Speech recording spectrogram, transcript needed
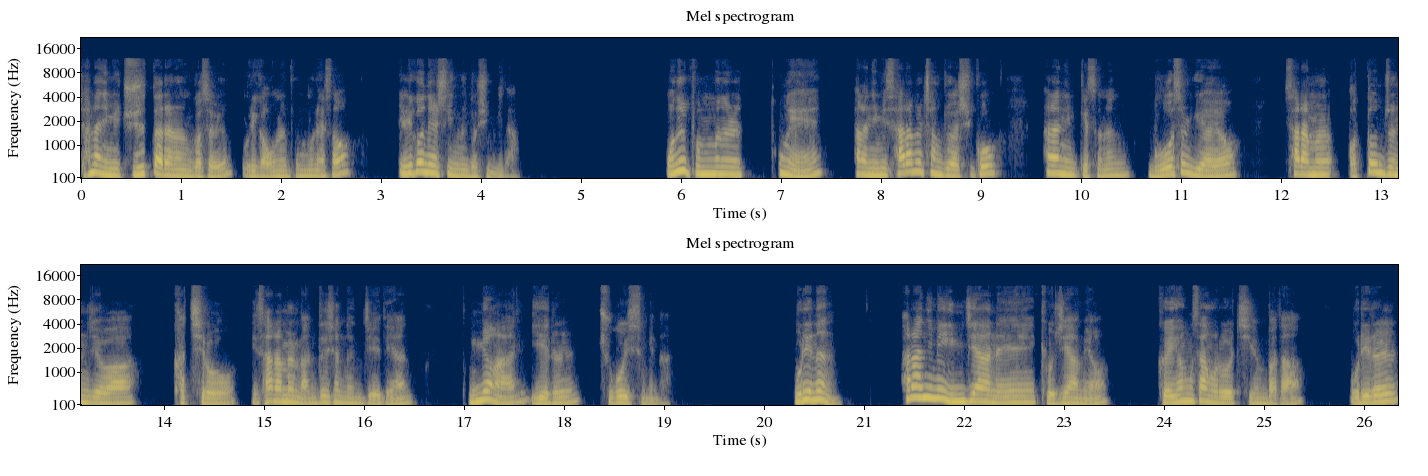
하나님이 주셨다라는 것을 우리가 오늘 본문에서 읽어낼 수 있는 것입니다. 오늘 본문을 통해 하나님이 사람을 창조하시고 하나님께서는 무엇을 위하여 사람을 어떤 존재와 가치로 이 사람을 만드셨는지에 대한 분명한 이해를 주고 있습니다. 우리는 하나님의 임재 안에 교제하며 그의 형상으로 지음받아 우리를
